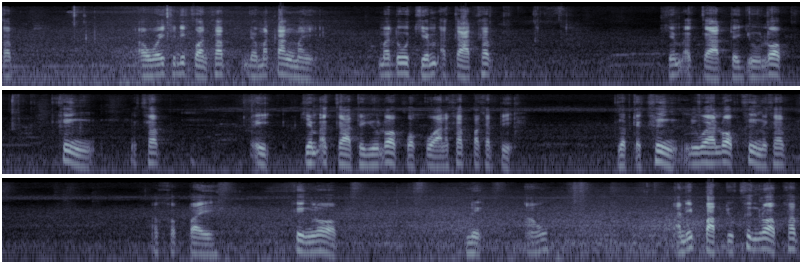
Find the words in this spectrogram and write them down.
ครับ เอาไว้ชนิดก่อนครับ เดี๋ยวมาตั้งใหม่ มาดูเข็มอากาศครับ เข็มอากาศจะอยู่รอบครึ่งนะครับเอ้ยเข็มอากาศจะอยู่รอบกว่าๆนะครับ ปกติ เกือบจะครึ่งหรือว่ารอบครึ่งนะครับ เอาเข้าไปครึ่งรอบหนึ่งเอาอันนี้ปรับอยู่ครึ่งรอบครับ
